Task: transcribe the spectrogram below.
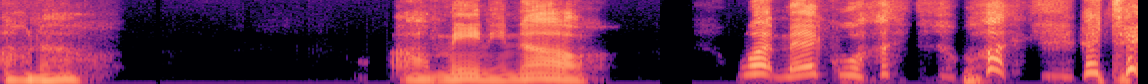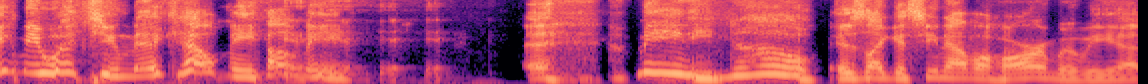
"Oh no, oh meanie, no." What, Mick? What? What? Take me with you, Mick. Help me. Help me. Eh, meanie, no. It's like a scene out of a horror movie. I,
